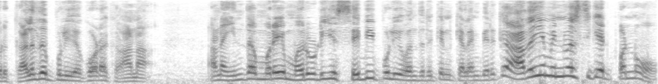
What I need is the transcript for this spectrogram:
ஒரு கழுத புலியை கூட காணாம். ஆனால் இந்த முறை மறுபடியும் செபி புலி வந்திருக்குன்னு கிளம்பியிருக்கு. அதையும் இன்வெஸ்டிகேட் பண்ணுவோம்.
